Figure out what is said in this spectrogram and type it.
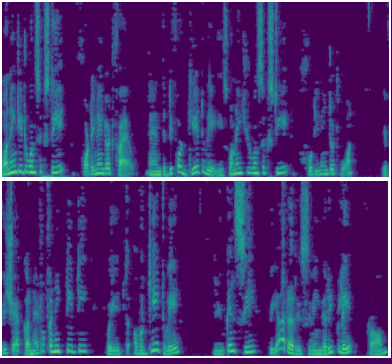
192.168.49.5 and the default gateway is 192.168.49.1. If we check our network connectivity with our gateway, you can see we are receiving a replay from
